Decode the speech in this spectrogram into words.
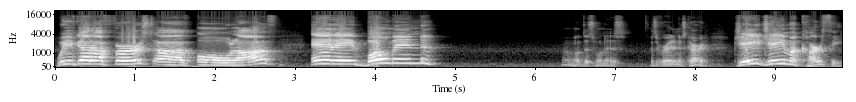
We've got a first of Olaf and a Bowman. I don't know what this one is. That's a very nice card. J.J. McCarthy.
